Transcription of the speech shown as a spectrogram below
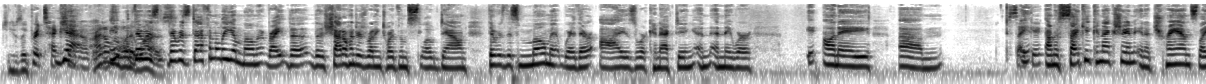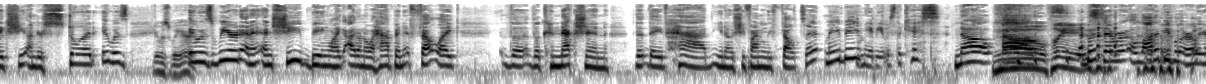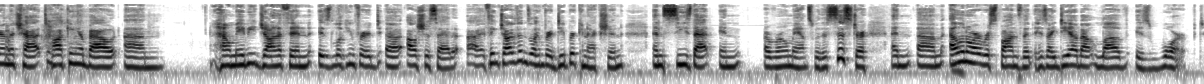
He was like Protection Yeah, over I don't know what it there was. There was definitely a moment, right? The the shadow hunters running towards them slowed down. There was this moment where their eyes were connecting, and and they were on a psychic. on a psychic connection in a trance. Like she understood. It was It was weird. it was weird, and and she being like, I don't know what happened. It felt like the the connection that they've had. You know, she finally felt it. Maybe Maybe it was the kiss. no, no, um, please. but there were a lot of people earlier in the chat talking about um, how maybe Jonathan is looking for. Uh, Alsha said, "I think Jonathan's looking for a deeper connection and sees that in a romance with his sister." And um, Eleanor responds that his idea about love is warped.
